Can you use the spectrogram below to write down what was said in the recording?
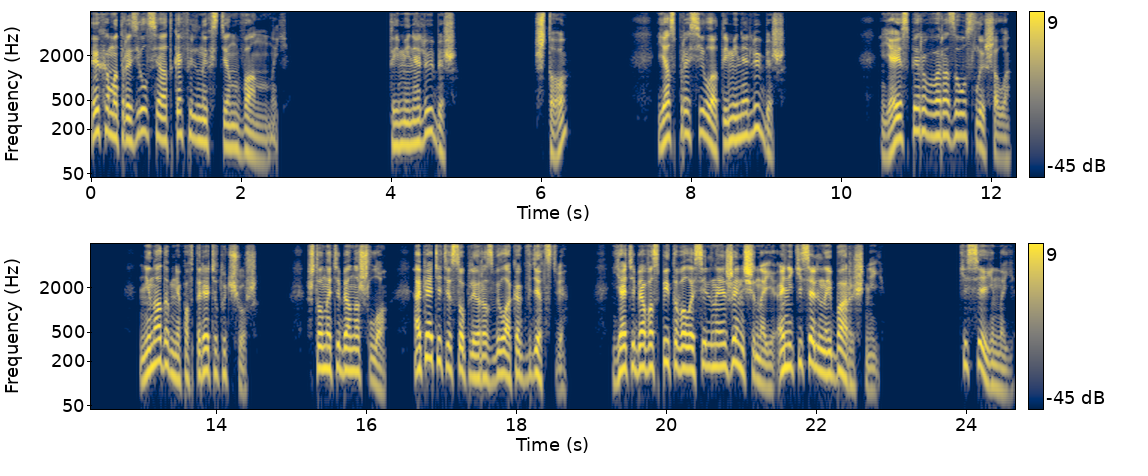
эхом отразился от кафельных стен ванной. «Ты меня любишь?» «Что?» Я спросила, ты меня любишь? Я из первого раза услышала. Не надо мне повторять эту чушь. Что на тебя нашло? Опять эти сопли развела, как в детстве. Я тебя воспитывала сильной женщиной, а не кисельной барышней. Кисейной,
